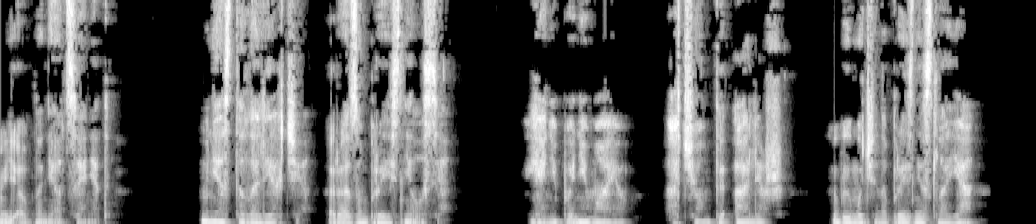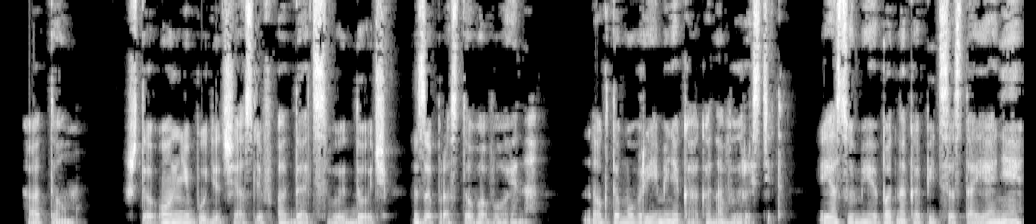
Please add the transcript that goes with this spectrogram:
явно не оценит. Мне стало легче, разум прояснился. «Я не понимаю, о чем ты, Алиш?» – вымученно произнесла я. «О том, что он не будет счастлив отдать свою дочь за простого воина. Но к тому времени, как она вырастет, я сумею поднакопить состояние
